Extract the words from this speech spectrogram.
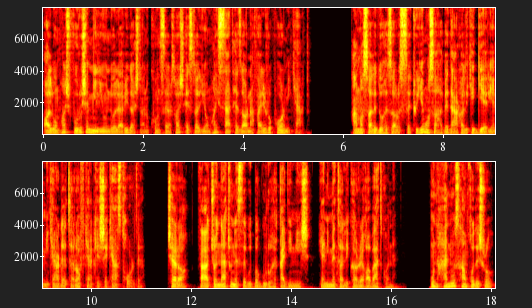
آلبومهاش فروش میلیون دلاری داشتن و کنسرتهاش استادیوم های 100 هزار نفری رو پر می‌کرد. اما سال 2003 توی مصاحبه در حالی که گریه می‌کرد اعتراف کرد که شکست خورده. چرا؟ فقط چون نتونسته بود با گروه قدیمیش یعنی متالیکا رقابت کنه. اون هنوز هم خودش رو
